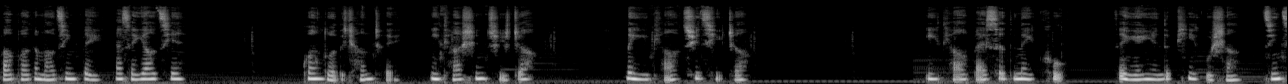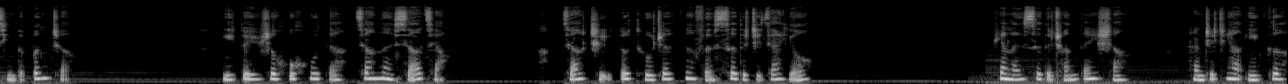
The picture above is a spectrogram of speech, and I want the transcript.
薄薄的毛巾被搭在腰间，光裸的长腿一条伸直着，另一条曲起着。一条白色的内裤，在圆圆的屁股上紧紧的绷着。一对热乎乎的娇嫩小脚，脚趾都涂着淡粉色的指甲油。天蓝色的床单上，躺着这样一个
